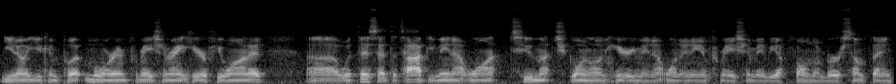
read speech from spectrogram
you know you can put more information right here if you wanted uh, with this at the top, you may not want too much going on here. You may not want any information, maybe a phone number or something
